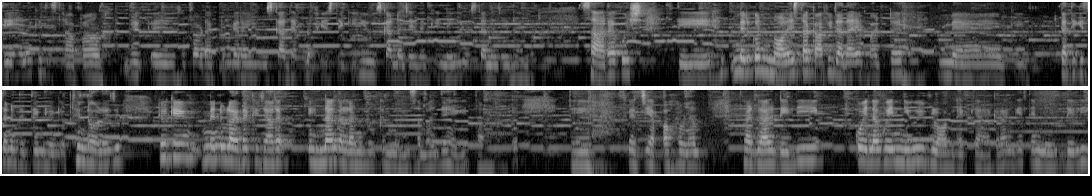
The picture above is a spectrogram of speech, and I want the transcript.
ਤੇ ਹੈ ਨਾ ਕਿ ਜਿਸ ਤਰ੍ਹਾਂ ਆਪਾਂ ਇੱਕ ਪ੍ਰੋਡਕਟ ਵਗੈਰਾ ਯੂਜ਼ ਕਰਦੇ ਆਪਣਾ ਫੇਸ ਤੇ ਕੀ ਯੂਜ਼ ਕਰਨਾ ਚਾਹੀਦਾ, ਕੀ ਨਹੀਂ ਯੂਜ਼ ਕਰਨਾ ਚਾਹੀਦਾ ਹੈ ਸਾਰਾ ਕੁਝ ਤੇ ਮੇਰੇ ਕੋਲ ਨੌਲੇਜ ਤਾਂ ਕਾਫੀ ਜ਼ਿਆਦਾ ਹੈ ਬਟ ਮੈਂ ਕਿ ਕਦੀ ਕਿਸੇ ਨੂੰ ਦਿੱਤੀ ਨਹੀਂ ਹੈਗੀ ਆਪਣੀ ਨੌਲੇਜ ਕਿਉਂਕਿ ਮੈਨੂੰ ਲੱਗਦਾ ਕਿ ਯਾਰ ਇੰਨਾ ਗੱਲਾਂ ਨੂੰ ਲੋਕ ਨਹੀਂ ਸਮਝਦੇ ਹੈਗੇ ਤਾਂ। ਤੇ ਫਿਰ ਜੀ ਆਪਾਂ ਹੁਣ ਤੁਹਾਡੇ ਨਾਲ ਡੇਲੀ ਕੋਈ ਨਾ ਕੋਈ ਨਿਊ ਹੀ ਵਲੌਗ ਲੈ ਕੇ ਆਇਆ ਕਰਾਂਗੇ ਤੇ ਡੇਲੀ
